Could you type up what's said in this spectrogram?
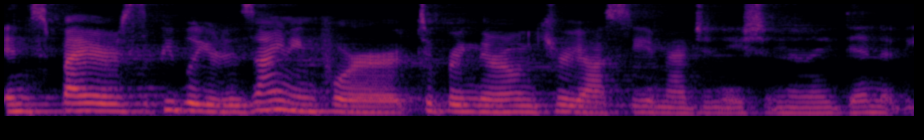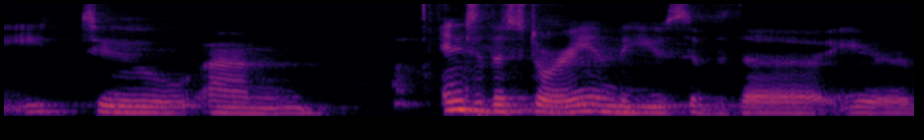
inspires the people you're designing for to bring their own curiosity, imagination, and identity to um, into the story and the use of the your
